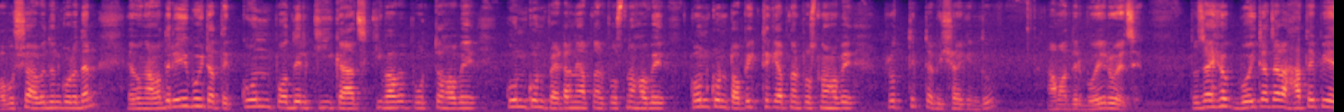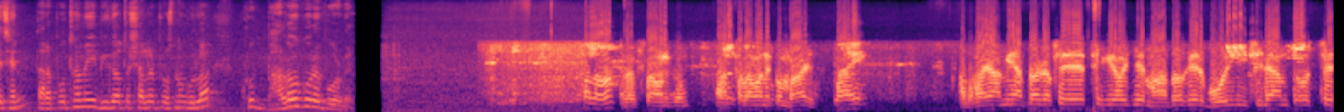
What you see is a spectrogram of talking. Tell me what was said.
অবশ্যই আবেদন করে দেন এবং আমাদের এই বইটাতে কোন পদের কি কাজ, কীভাবে পড়তে হবে, কোন কোন প্যাটার্নে আপনার প্রশ্ন হবে, কোন কোন টপিক থেকে আপনার প্রশ্ন হবে, প্রত্যেকটা বিষয় কিন্তু আমাদের বইয়ে রয়েছে। তো যাই হোক বইটা যারা হাতে পেয়েছেন তারা প্রথমেই বিগত সালের প্রশ্নগুলো খুব ভালো করে পড়বেন। হ্যালো আসসালামু আলাইকুম। ভাই। ভাই। ভাই আমি আপনার কাছে থেকে ওই যে মাদকের বই নিয়েছিলাম তো হচ্ছে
